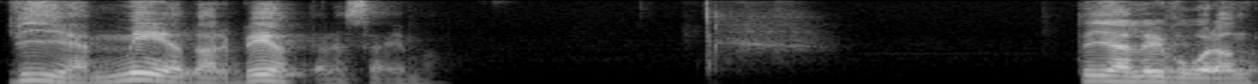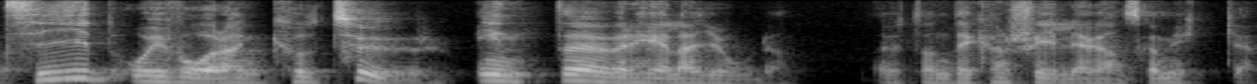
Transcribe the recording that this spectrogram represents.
Vi är medarbetare, säger man. Det gäller i våran tid och i våran kultur, inte över hela jorden, utan det kan skilja ganska mycket.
